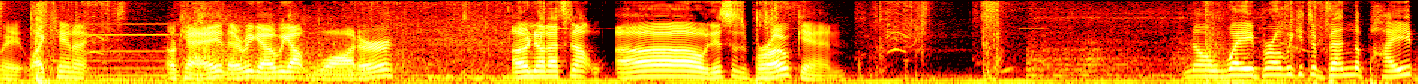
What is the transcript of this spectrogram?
Wait, why can't I? Okay, there we go. We got water. Oh, no, that's not... Oh, this is broken. No way, bro. We get to bend the pipe?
